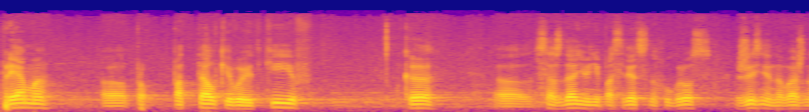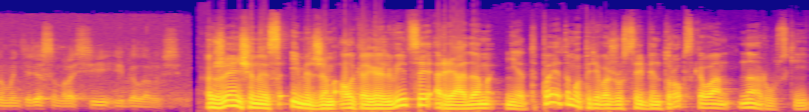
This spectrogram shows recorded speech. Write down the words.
прямо э, подталкивает Киев к э, созданию непосредственных угроз жизненно важным интересам России и Беларуси. Женщины с имиджем алкогольвицы рядом нет. Поэтому перевожу с Риббентропского на русский.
